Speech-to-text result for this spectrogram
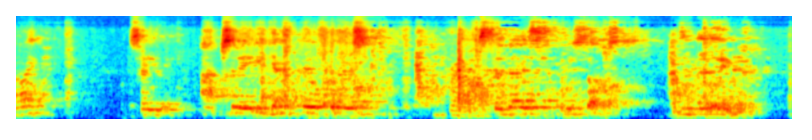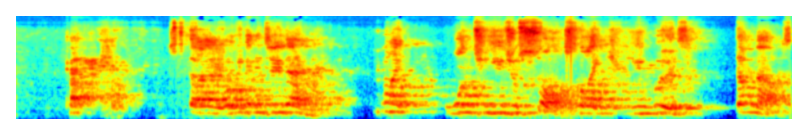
Right? So you absolutely get a feel for those. So there's the socks and the balloon. Okay. So what we're we going to do then? You might want to use your socks like you would dumbbells.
